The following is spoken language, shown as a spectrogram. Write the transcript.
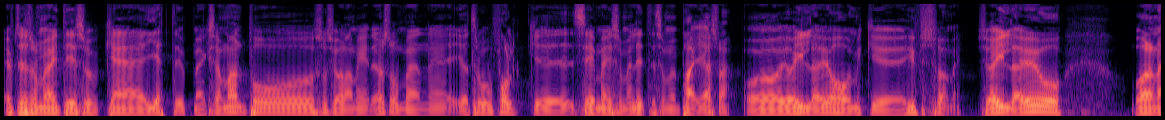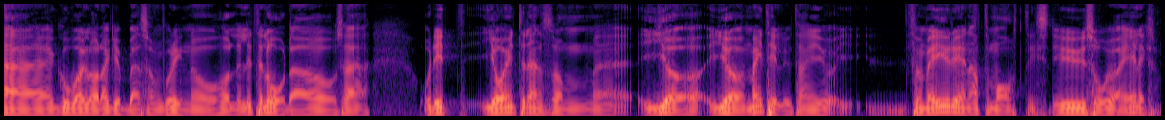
Eftersom jag inte är så kan jag, jätteuppmärksammad på sociala medier och så men eh, jag tror folk eh, ser mig som en, lite som en pajas va. Och jag gillar ju att ha mycket hyfs för mig. Så jag gillar ju att vara den här goa glada gubben som går in och håller lite låda och så här. Och det, jag är inte den som eh, gör, gör mig till utan jag, för mig är det en automatisk, det är ju så jag är liksom.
